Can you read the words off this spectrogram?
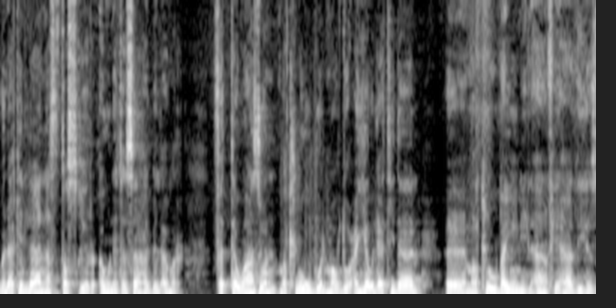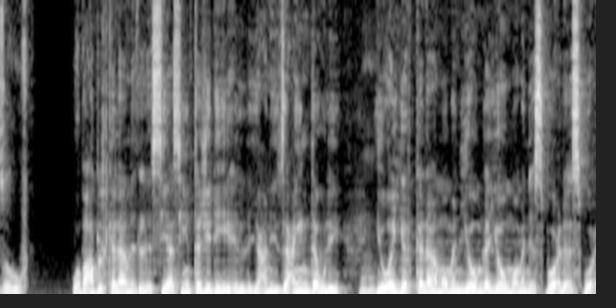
ولكن لا نستصغر أو نتساهل بالأمر. فالتوازن مطلوب والموضوعية والاعتدال آه، مطلوبين الآن في هذه الظروف. وبعض الكلام السياسيين تجده يعني زعيم دولة يغير كلامه من يوم ليوم ومن أسبوع لأسبوع.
